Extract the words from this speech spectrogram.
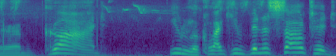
Mother of God! You look like you've been assaulted.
